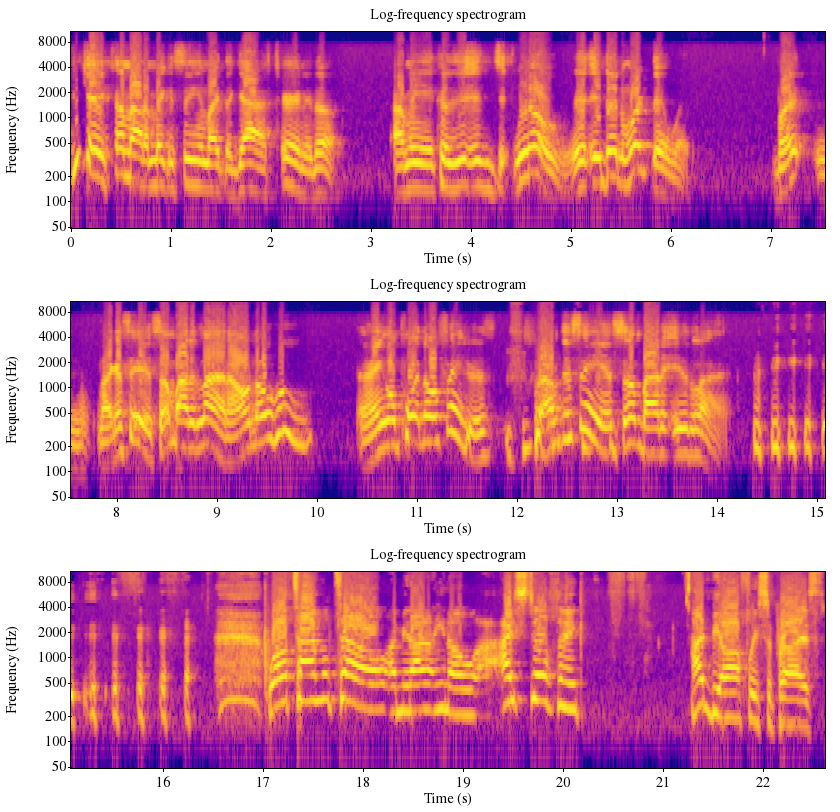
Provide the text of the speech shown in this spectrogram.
you can't come out and make it seem like the guy's tearing it up. I mean, because it, it, no, it, it doesn't work that way. But like I said, somebody lying. I don't know who. I ain't gonna point no fingers. But I'm just saying somebody is lying. well, time will tell. I mean, I don't. You know, I still think I'd be awfully surprised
